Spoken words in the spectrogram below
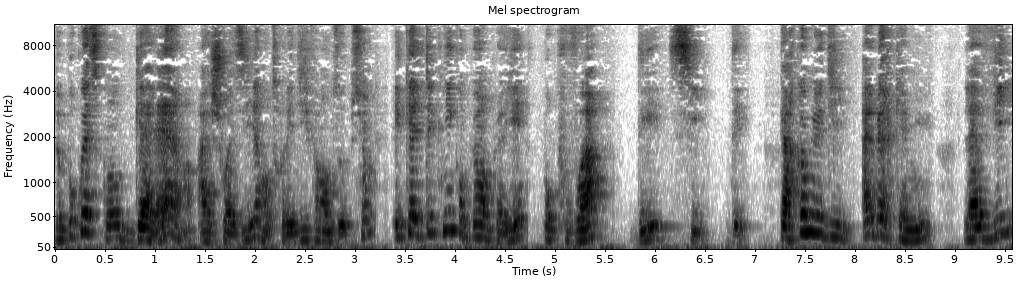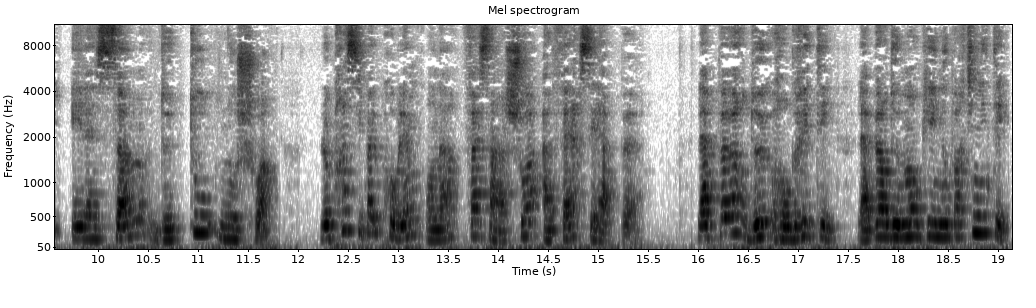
de pourquoi est-ce qu'on galère à choisir entre les différentes options et quelles techniques on peut employer pour pouvoir décider. Car comme le dit Albert Camus, la vie est la somme de tous nos choix. Le principal problème qu'on a face à un choix à faire, c'est la peur la peur de regretter, la peur de manquer une opportunité.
